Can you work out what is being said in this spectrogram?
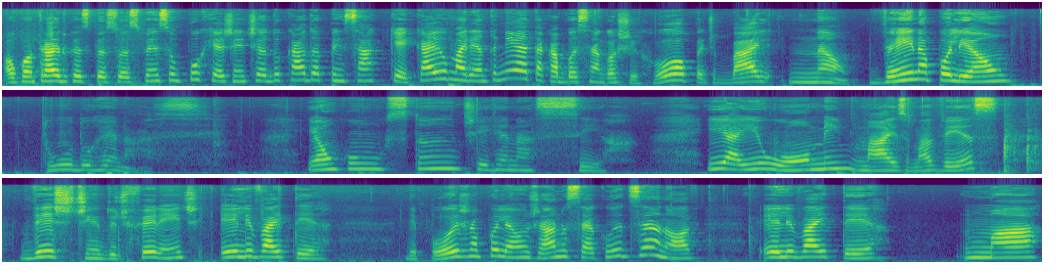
ao contrário do que as pessoas pensam, porque a gente é educado a pensar que caiu Maria Antonieta, acabou esse negócio de roupa, de baile. Não. Vem Napoleão, tudo renasce. E é um constante renascer. E aí o homem, mais uma vez, vestindo diferente, ele vai ter, depois de Napoleão, já no século XIX, ele vai ter uma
